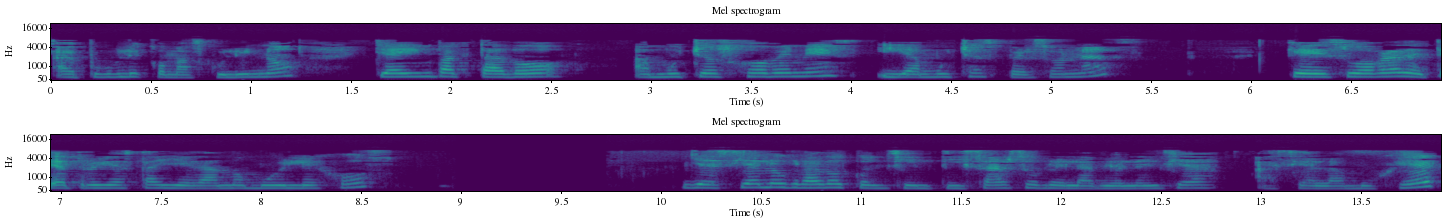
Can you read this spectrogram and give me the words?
al público masculino y ha impactado a muchos jóvenes y a muchas personas que su obra de teatro ya está llegando muy lejos y así ha logrado concientizar sobre la violencia hacia la mujer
